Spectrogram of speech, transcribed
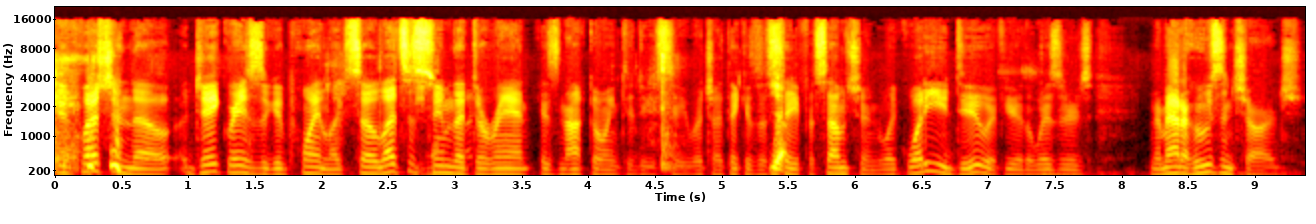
a good question, though. Jake raises a good point. Like, so let's assume that Durant is not going to DC, which I think is a Yeah. safe assumption. Like, what do you do if you're the Wizards, no matter who's in charge?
